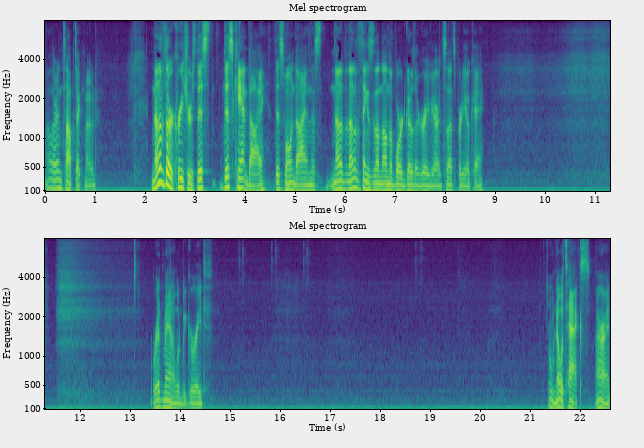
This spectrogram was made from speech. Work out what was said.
Well, they're in top deck mode. None of their creatures. This this can't die. This won't die, and this none of the, none of the things on, on the board go to their graveyard. So that's pretty okay. Red mana would be great. Oh, no attacks. All right.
